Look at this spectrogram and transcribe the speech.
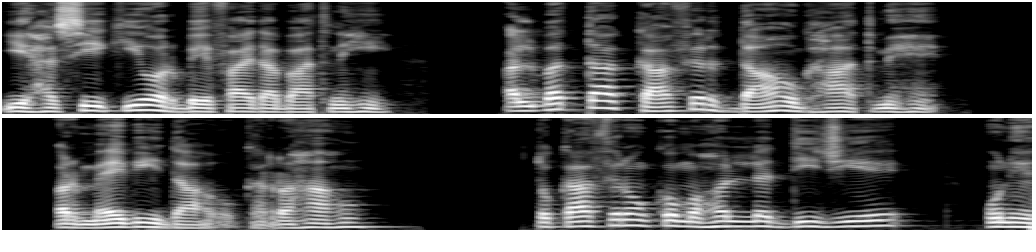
یہ ہنسی کی اور بے فائدہ بات نہیں۔ البتہ کافر داؤ گھات میں ہیں اور میں بھی داؤ کر رہا ہوں۔ تو کافروں کو محلت دیجیے، انہیں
